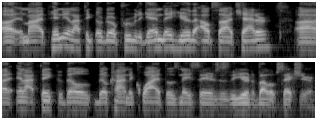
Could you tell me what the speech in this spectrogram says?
Uh, in my opinion, I think they'll go prove it again. They hear the outside chatter, uh, and I think that they'll they'll kind of quiet those naysayers as the year develops next year.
